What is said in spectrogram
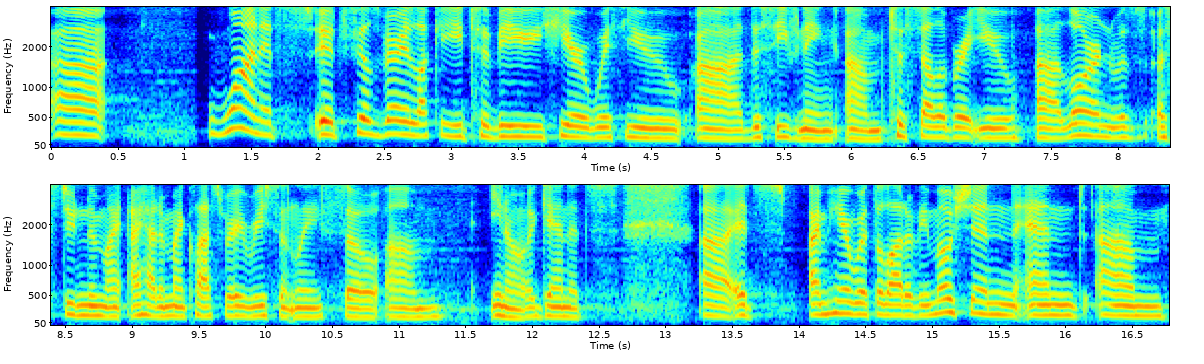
uh, one, it's it feels very lucky to be here with you uh, this evening um, to celebrate you. Uh, Lauren was a student in my I had in my class very recently, so um, you know, again, it's uh, it's I'm here with a lot of emotion and um,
